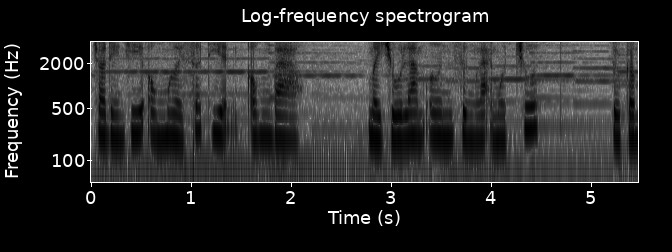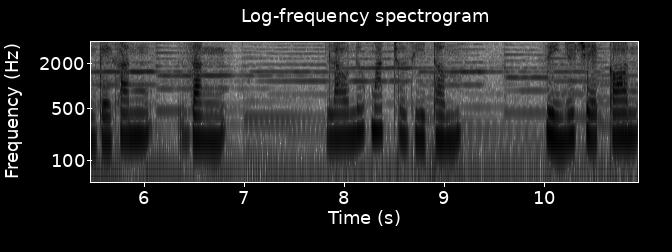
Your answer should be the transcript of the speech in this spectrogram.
Cho đến khi ông Mười xuất hiện Ông bảo Mấy chú làm ơn dừng lại một chút Rồi cầm cái khăn dằn lau nước mắt cho dì thấm Dì như trẻ con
